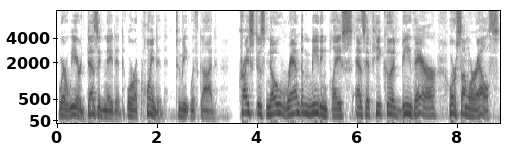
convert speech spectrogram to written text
where we are designated or appointed to meet with God. Christ is no random meeting place as if he could be there or somewhere else,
